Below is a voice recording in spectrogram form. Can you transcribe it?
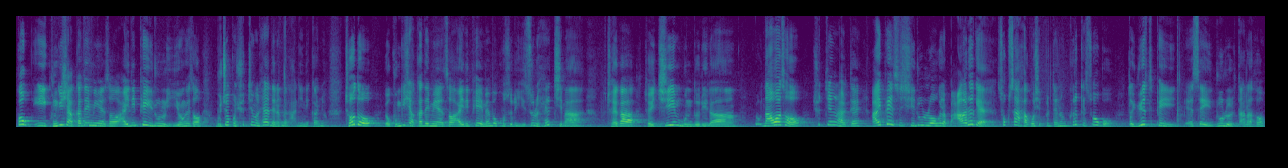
꼭 이 군기시 아카데미에서 IDPA 룰을 이용해서 무조건 슈팅을 해야 되는 건 아니니까요. 저도 요 군기시 아카데미에서 IDPA 멤버 코스를 이수를 했지만 제가 저희 지인분들이랑 나와서 슈팅을 할 때 IPSC 룰로 그냥 빠르게 속사하고 싶을 때는 그렇게 쏘고 또 USPSA 룰을 따라서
